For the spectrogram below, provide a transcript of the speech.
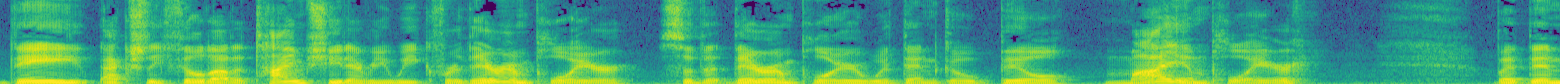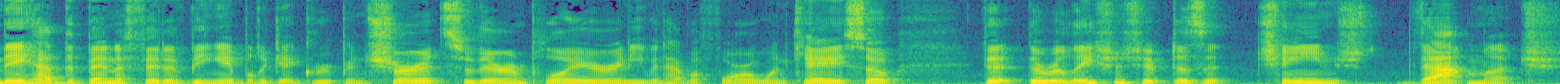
they actually filled out a timesheet every week for their employer so that their employer would then go bill my employer. But then they had the benefit of being able to get group insurance through their employer and even have a 401k so the, the relationship doesn't change that much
